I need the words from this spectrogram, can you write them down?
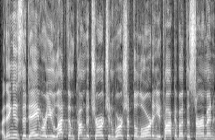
I think it's the day where you let them come to church and worship the Lord and you talk about the sermon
